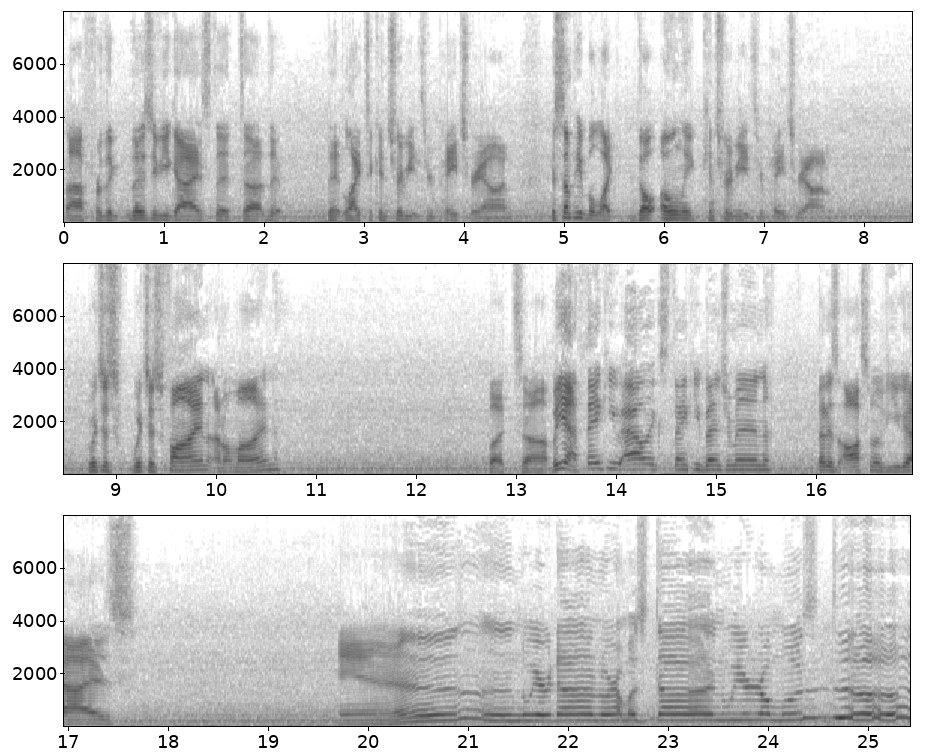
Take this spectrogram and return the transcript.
uh, for the those of you guys that uh, that that like to contribute through Patreon. Because some people like they'll only contribute through Patreon, which is which is fine. I don't mind. But uh, but yeah, thank you, Alex. Thank you, Benjamin. That is awesome of you guys. And we're done. We're almost done. We're almost done.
